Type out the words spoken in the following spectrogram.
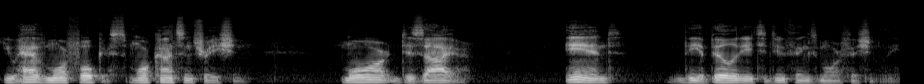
you have more focus, more concentration, more desire, and the ability to do things more efficiently.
